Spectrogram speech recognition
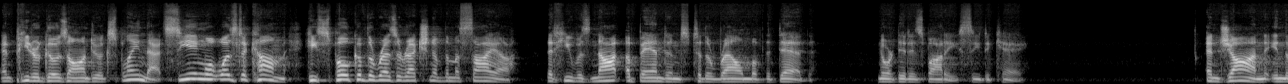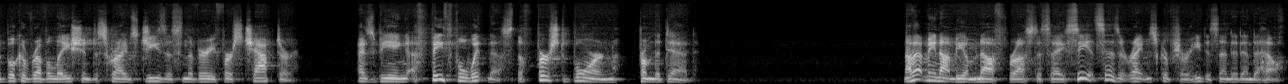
And Peter goes on to explain that. Seeing what was to come, he spoke of the resurrection of the Messiah, that he was not abandoned to the realm of the dead, nor did his body see decay. And John, in the book of Revelation, describes Jesus in the very first chapter as being a faithful witness, the firstborn from the dead. Now, that may not be enough for us to say, see, it says it right in Scripture, he descended into hell.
